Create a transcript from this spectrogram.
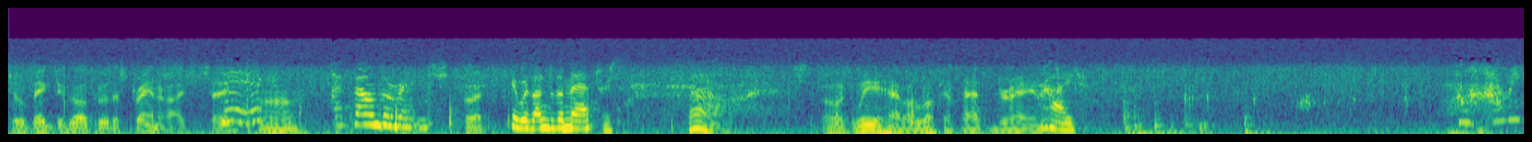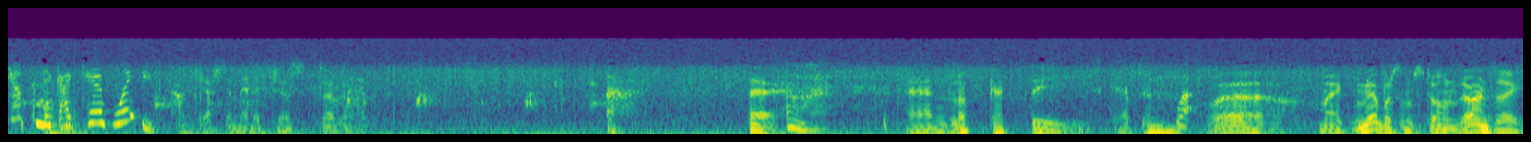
Too big to go through the strainer, I should say. Nick, Oh. I found the wrench. Good. It was under the mattress. Now, suppose we have a look at that drain. Right. Well, hurry up, Nick. I can't wait. Oh, just a minute, just a minute. Ah, There. Oh, And look at these, Captain. what? Well, magnificent stones, aren't they?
